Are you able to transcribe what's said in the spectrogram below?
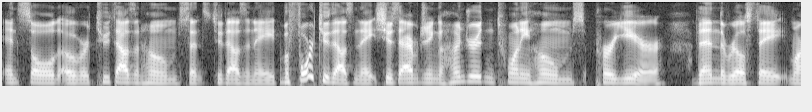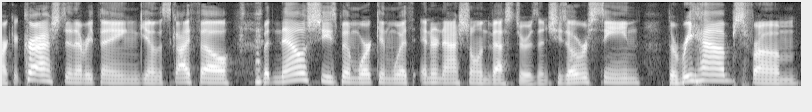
and sold over 2,000 homes since 2008. Before 2008, she was averaging 120 homes per year. Then the real estate market crashed and everything, you know, the sky fell. But now she's been working with international investors and she's overseen the rehabs from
